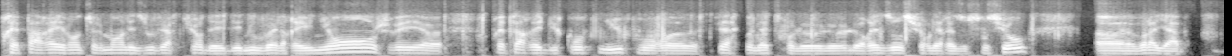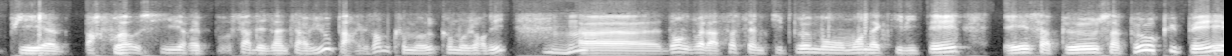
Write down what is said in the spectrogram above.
préparer éventuellement les ouvertures des, des, nouvelles réunions. Je vais préparer du contenu pour faire connaître le, le, le, réseau sur les réseaux sociaux. Euh, voilà, il y a puis euh, parfois aussi faire des interviews, par exemple, comme, comme aujourd'hui. Mhm. Euh, donc voilà, ça c'est un petit peu mon, mon activité et ça peut ça peut occuper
